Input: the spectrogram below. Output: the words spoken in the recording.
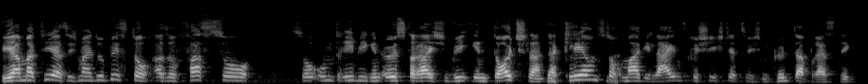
Ja, Matthias, ich meine, du bist doch also fast so so umtriebig in Österreich wie in Deutschland. Erklär uns doch mal die Leidensgeschichte zwischen Günter Bresnik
